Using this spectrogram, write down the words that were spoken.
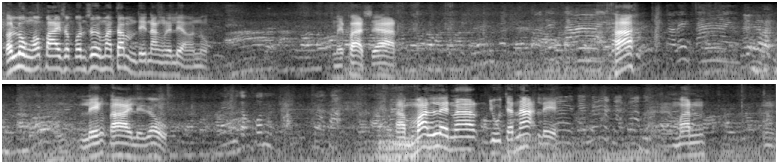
เขาลงเอาปลายสปอนเซอร์มาทำที่นั่งเลยแล้วหนูไม่พลาดชาติฮะเล้งได้เลยเรากับคนนะคะ อะมันเลยนะอยู่จะนะเลยอะมันอืม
